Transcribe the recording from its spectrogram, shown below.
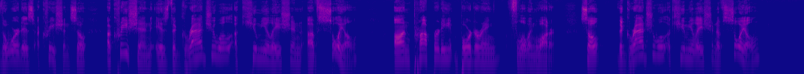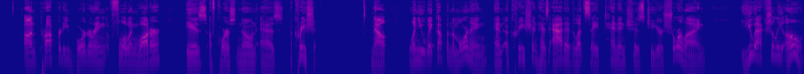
The word is accretion. So, accretion is the gradual accumulation of soil on property bordering flowing water. So, the gradual accumulation of soil on property bordering flowing water is, of course, known as accretion. Now, when you wake up in the morning and accretion has added, let's say, 10 inches to your shoreline, you actually own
